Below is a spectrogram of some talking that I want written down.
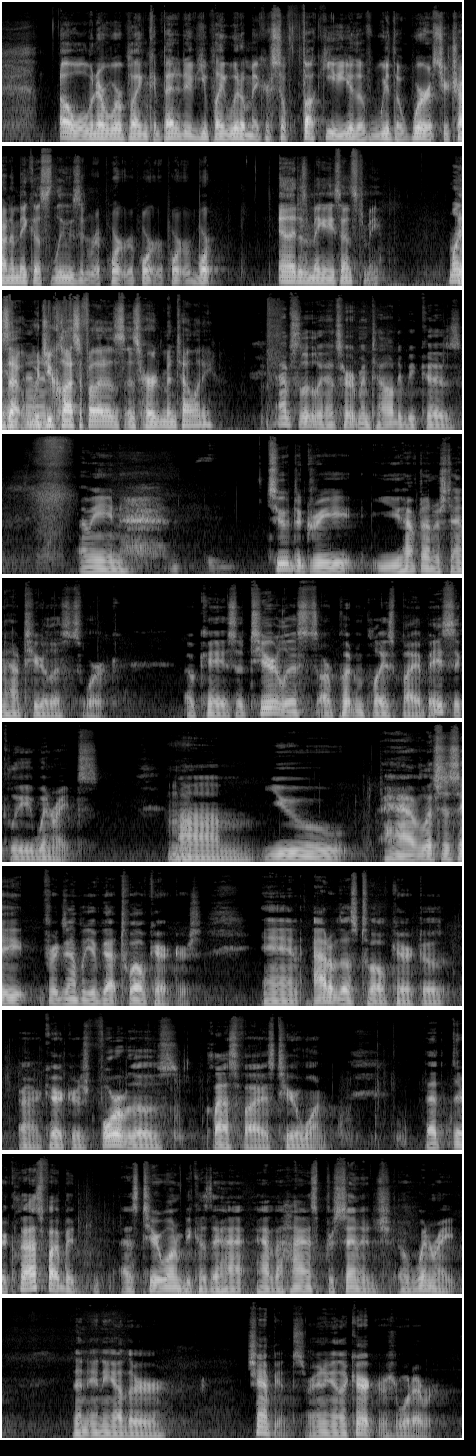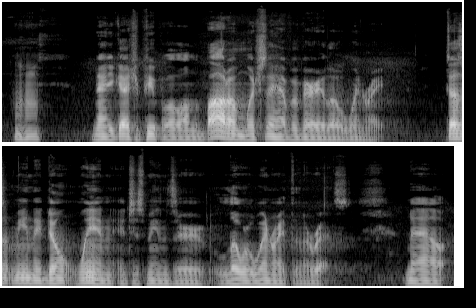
oh well whenever we're playing competitive you played widowmaker so fuck you. You're the we're the worst. You're trying to make us lose and report report report report. And that doesn't make any sense to me Well, is yeah, that would you classify that as, as herd mentality Absolutely, that's herd mentality because, I mean, to a degree, you have to understand how tier lists work. Okay, so tier lists are put in place by basically win rates. Um, you have, let's just say, for example, you've got 12 characters, and out of those 12 characters, uh, characters, four of those classify as tier one. That they're classified by, as tier one because they ha- have the highest percentage of win rate than any other champions or any other characters or whatever. Now you got your people on the bottom, which they have a very low win rate. Doesn't mean they don't win. It just means they're lower win rate than the rest. Now,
